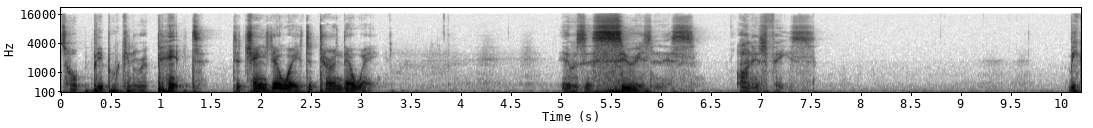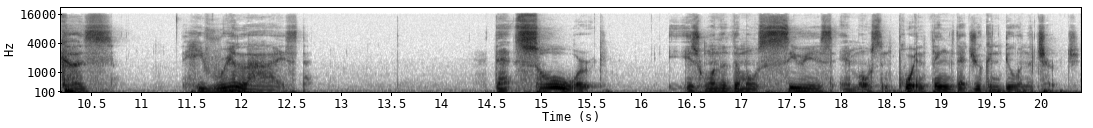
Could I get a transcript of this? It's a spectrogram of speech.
so people can repent, to change their ways, to turn their way, it was a seriousness on his face. Because he realized that soul work is one of the most serious and most important things that you can do in the church.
